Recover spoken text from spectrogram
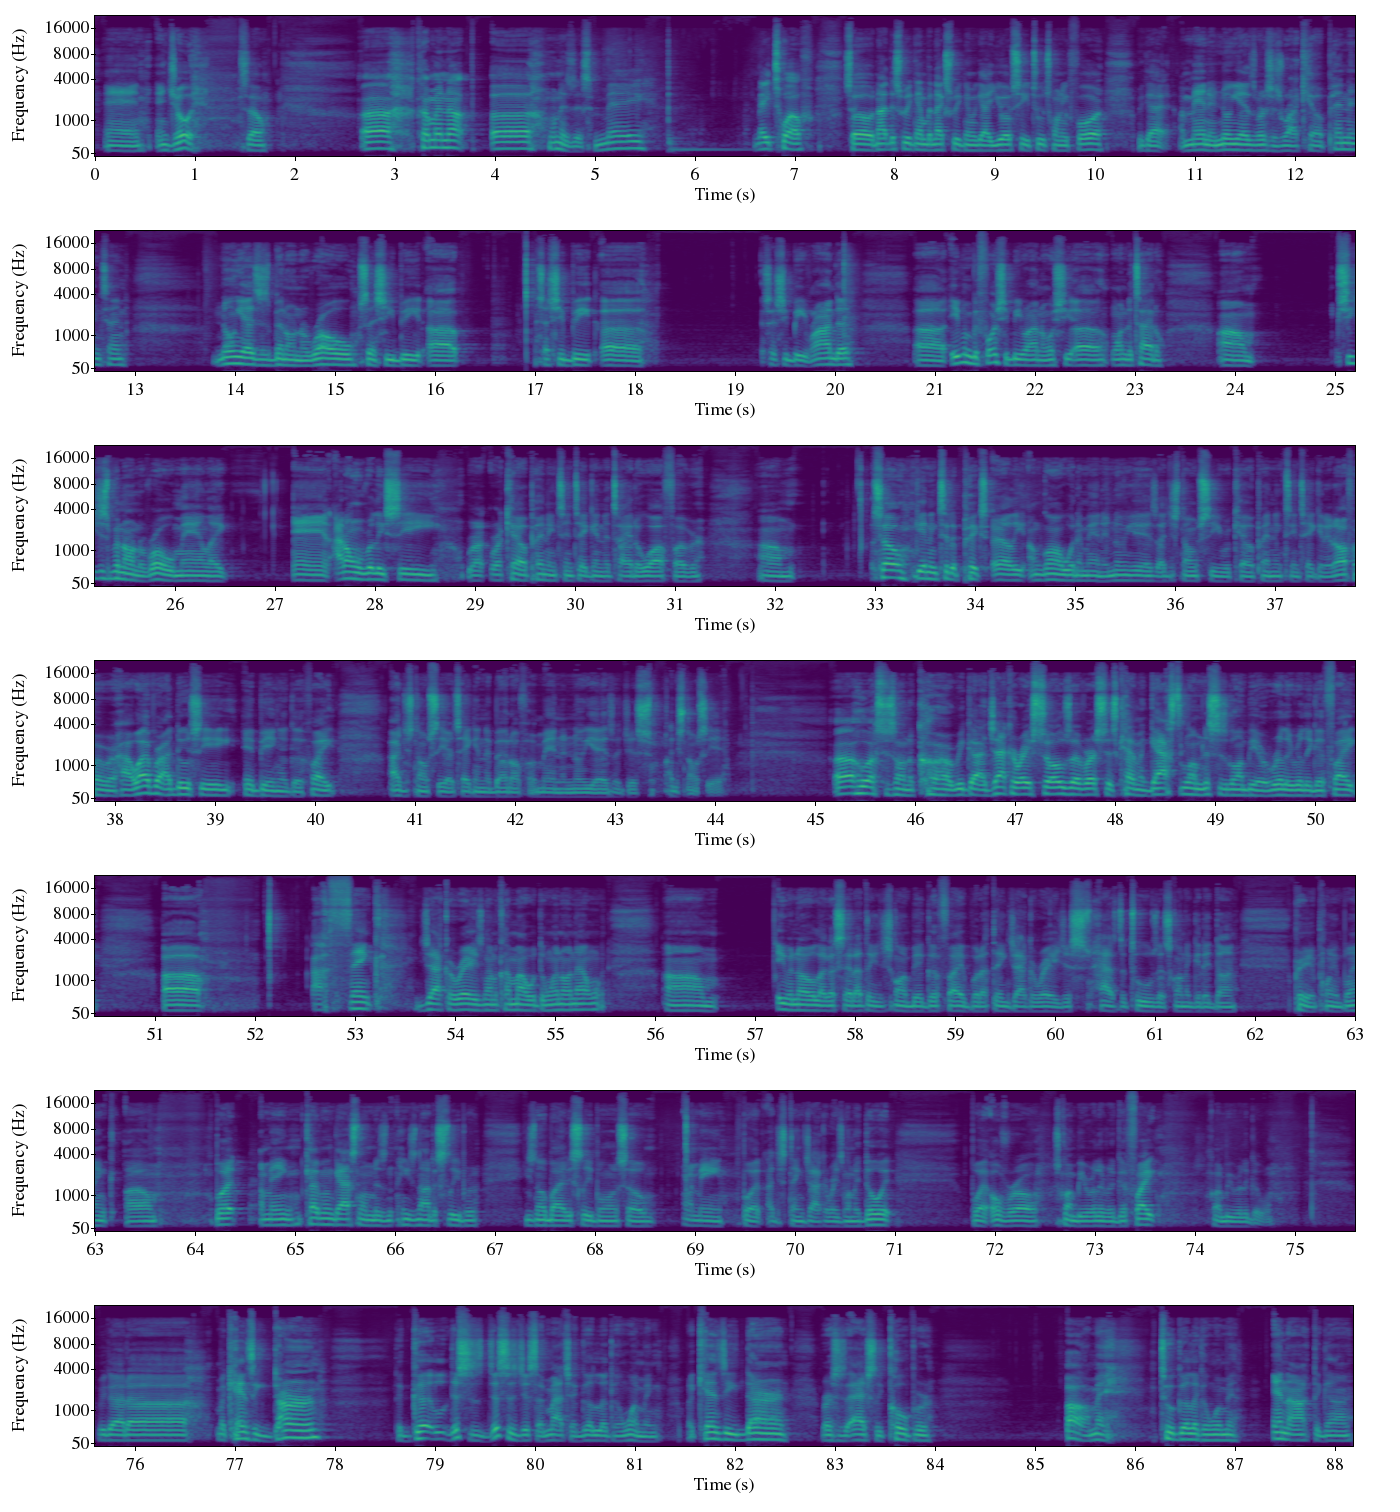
and enjoy. So, uh, coming up, uh, when is this? May. May 12th. So not this weekend, but next weekend we got UFC 224. We got Amanda Nunes versus Raquel Pennington. Nunes has been on the roll since she beat uh since she beat uh since she beat Ronda. Uh, even before she beat Ronda when she uh won the title. Um, she's just been on the road, man. Like, and I don't really see Ra- Raquel Pennington taking the title off of her. Um, so getting to the picks early, I'm going with Amanda Nunes. I just don't see Raquel Pennington taking it off of her. However, I do see it being a good fight. I just don't see her taking the belt off of Amanda Nunes. I just I just don't see it. Uh, who else is on the card? We got Jacare Souza versus Kelvin Gastelum. This is going to be a really, really good fight. Uh, I think Jacare is going to come out with the win on that one. Um, even though, like I said, I think it's going to be a good fight, but I think Jacare just has the tools that's going to get it done. Period, point blank. Um, but I mean, Kelvin Gastelum is he's not a sleeper. He's nobody to sleep on. So I mean, but I just think Jacare's going to do it. But overall, it's going to be a really really good fight. It's going to be a really good one. We got uh Mackenzie Dern. The good this is this is just a match of good looking women. Mackenzie Dern versus Ashley Cooper. Oh man, two good looking women in the octagon.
